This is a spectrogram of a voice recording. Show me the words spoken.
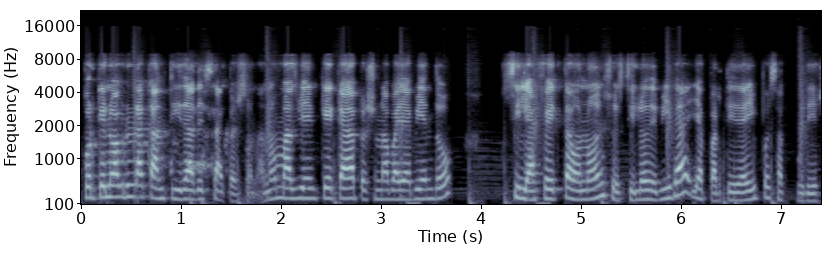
Porque no abre una cantidad de esta persona, ¿no? Más bien que cada persona vaya viendo si le afecta o no en su estilo de vida y a partir de ahí pues acudir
